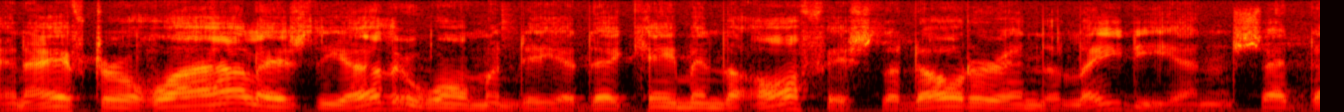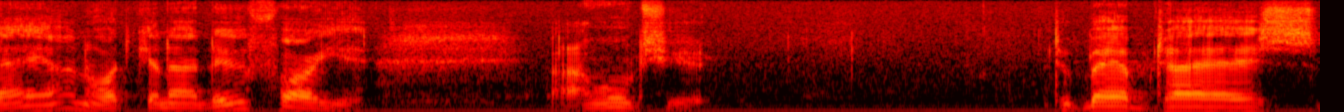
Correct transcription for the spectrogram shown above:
And after a while, as the other woman did, they came in the office, the daughter and the lady, and sat down. What can I do for you? I want you to baptize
